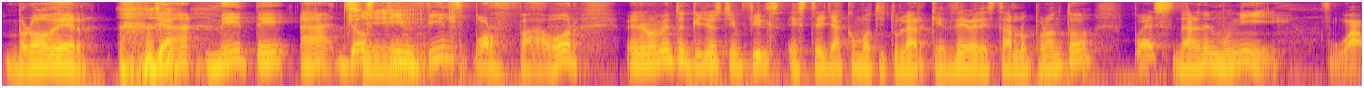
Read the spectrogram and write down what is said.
Brother, ya mete a Justin Fields, por favor. En el momento en que Justin Fields esté ya como titular, que debe de estarlo pronto, pues Darnell Mooney. Wow.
